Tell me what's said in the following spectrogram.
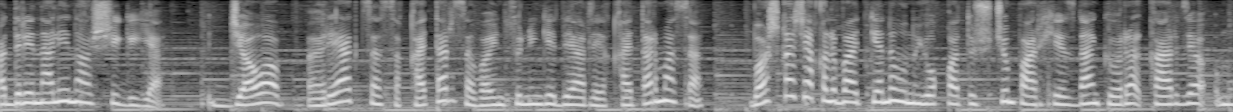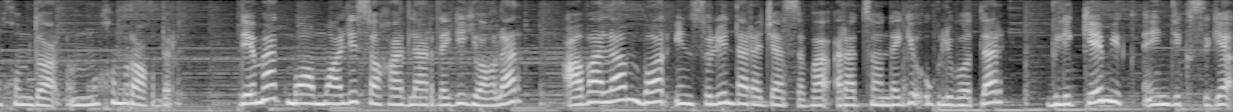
adrenalin oshishiga javob reaksiyasi qaytarsa va insulinga deyarli qaytarmasa boshqacha qilib aytganda uni yo'qotish uchun parhezdan ko'ra kardio muhimdor muhimroqdir. Demak muammoli sohalardagi yog'lar avvalambor insulin darajasi va ratsiondagi uglevodlar glikemik indeksiga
